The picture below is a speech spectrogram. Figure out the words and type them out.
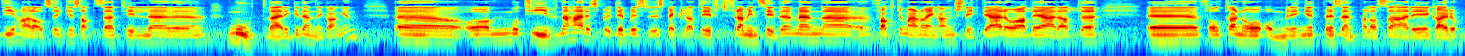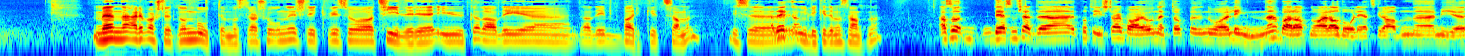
de har altså ikke satt seg til motverge denne gangen. og motivene her det blir spekulativt fra min side, men faktum er nå engang slik de er, og det er at folk har nå omringet presidentpalasset her i Kairo. Men er det varslet noen motdemonstrasjoner, slik vi så tidligere i uka, da de, da de barket sammen, disse ja, kan... ulike demonstrantene? Altså, Det som skjedde på tirsdag, var jo nettopp noe lignende, bare at nå er alvorlighetsgraden eh, mye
